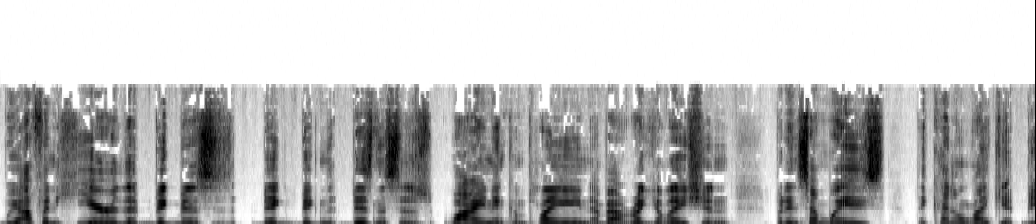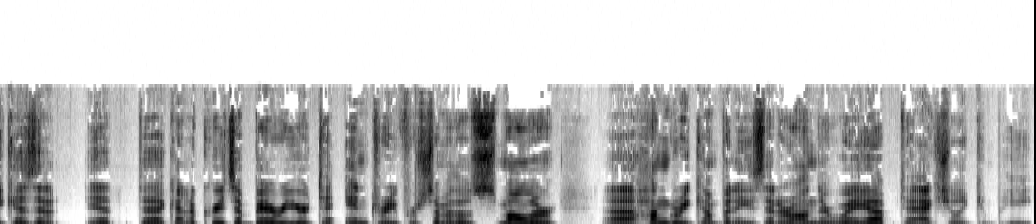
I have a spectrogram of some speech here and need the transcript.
we often hear that big businesses, big big businesses whine and complain about regulation, but in some ways they kind of like it because it it uh, kind of creates a barrier to entry for some of those smaller, uh, hungry companies that are on their way up to actually compete.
